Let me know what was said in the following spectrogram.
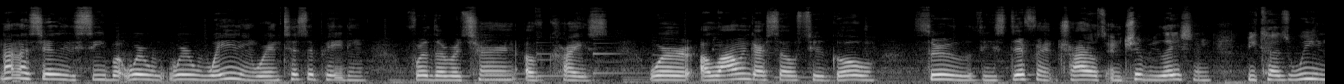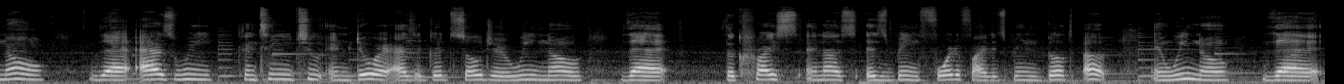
not necessarily to see, but we're we're waiting, we're anticipating for the return of Christ. We're allowing ourselves to go through these different trials and tribulation because we know that as we continue to endure as a good soldier, we know that the Christ in us is being fortified, it's being built up, and we know that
